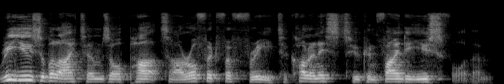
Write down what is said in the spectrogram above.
Reusable items or parts are offered for free to colonists who can find a use for them.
